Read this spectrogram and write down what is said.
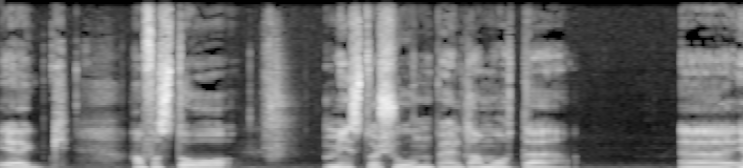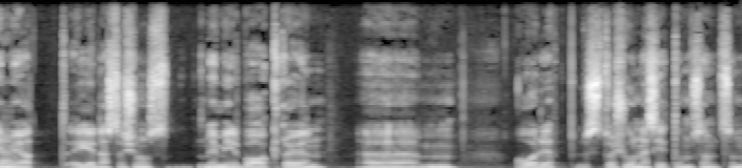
jeg, han forstår min situasjon på en helt annen måte. eh, I og med at jeg er den stasjonen med min bakgrunn. eh, og det situasjonen jeg sitter om som, som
